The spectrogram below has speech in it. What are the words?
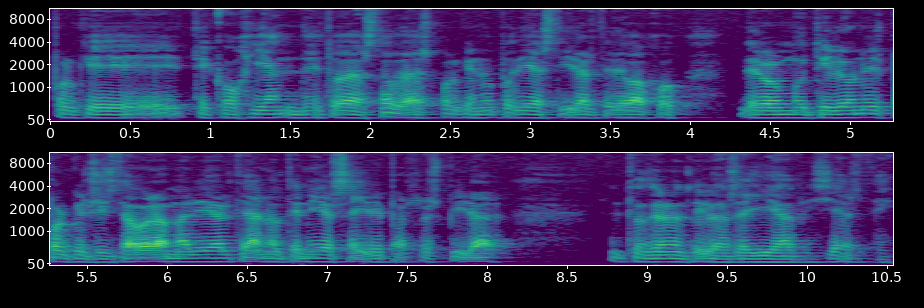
porque te cogían de todas, todas, porque no podías tirarte debajo de los mutilones, porque si estaba la marea alta no tenías aire para respirar, entonces no te ibas allí a asfixiarte.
